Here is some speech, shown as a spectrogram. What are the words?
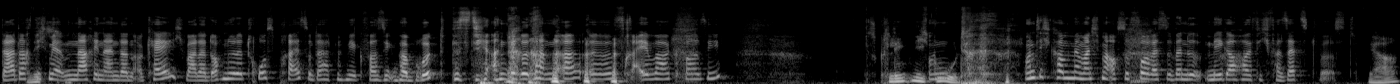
Da dachte Nicht. ich mir im Nachhinein dann, okay, ich war da doch nur der Trostpreis und er hat mit mir quasi überbrückt, bis die andere dann da äh, frei war quasi. Das klingt nicht und, gut. Und ich komme mir manchmal auch so vor, weißt du, wenn du mega häufig versetzt wirst. Ja.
